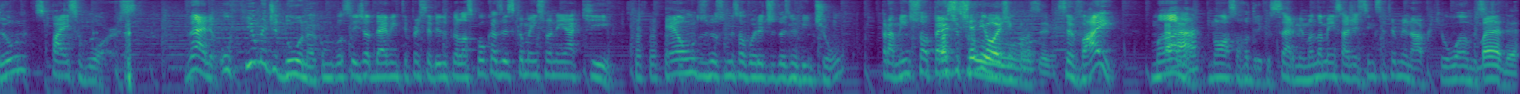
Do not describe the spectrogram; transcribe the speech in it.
Dune Spice Wars. Velho, o filme de Duna, como vocês já devem ter percebido pelas poucas vezes que eu mencionei aqui, é um dos meus filmes favoritos de 2021. Pra mim só perde pro... ele hoje, inclusive. Você vai? Mano, uh -huh. nossa, Rodrigo, sério, me manda mensagem assim que você terminar, porque eu amo isso. Manda.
